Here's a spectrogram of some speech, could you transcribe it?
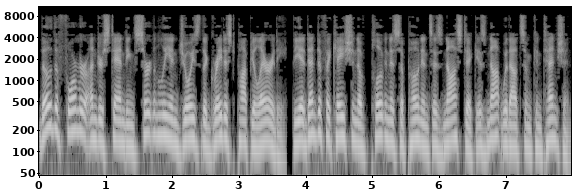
Though the former understanding certainly enjoys the greatest popularity, the identification of Plotinus' opponents as Gnostic is not without some contention.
